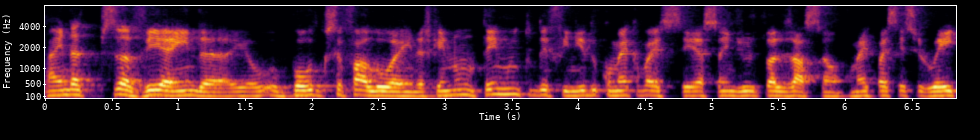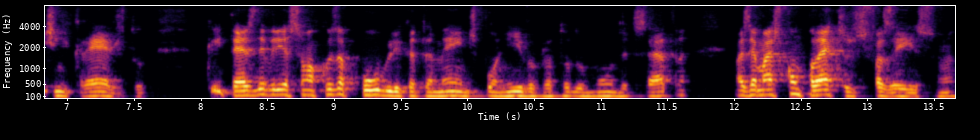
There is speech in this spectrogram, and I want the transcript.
ainda precisa ver ainda um pouco do que você falou ainda. Acho que ainda não tem muito definido como é que vai ser essa individualização, como é que vai ser esse rating de crédito, que em tese deveria ser uma coisa pública também, disponível para todo mundo, etc. Mas é mais complexo de fazer isso, né?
